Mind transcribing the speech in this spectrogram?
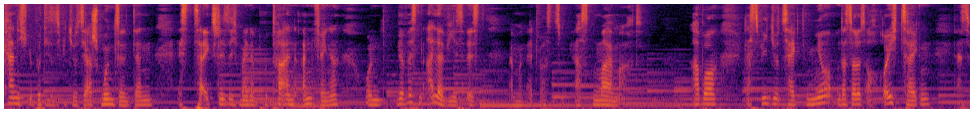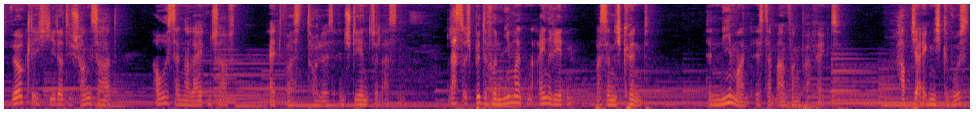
kann ich über dieses Video sehr schmunzeln, denn es zeigt schließlich meine brutalen Anfänge und wir wissen alle wie es ist, wenn man etwas zum ersten Mal macht. Aber das Video zeigt mir, und das soll es auch euch zeigen, dass wirklich jeder die Chance hat, aus seiner Leidenschaft etwas Tolles entstehen zu lassen. Lasst euch bitte von niemandem einreden, was ihr nicht könnt. Denn niemand ist am Anfang perfekt. Habt ihr eigentlich gewusst,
